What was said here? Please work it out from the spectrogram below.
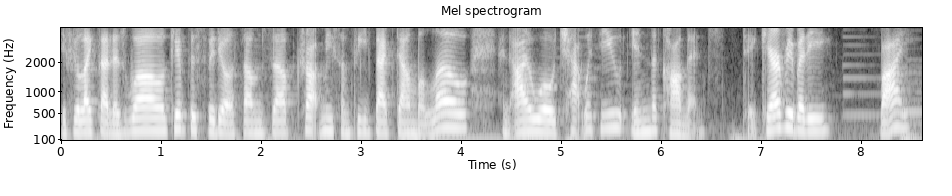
If you like that as well, give this video a thumbs up, drop me some feedback down below, and I will chat with you in the comments. Take care, everybody. Bye.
